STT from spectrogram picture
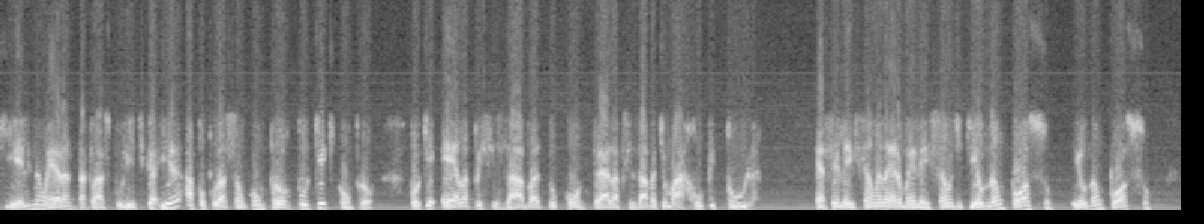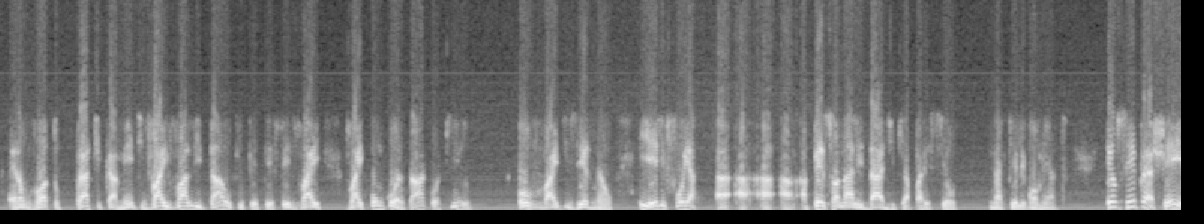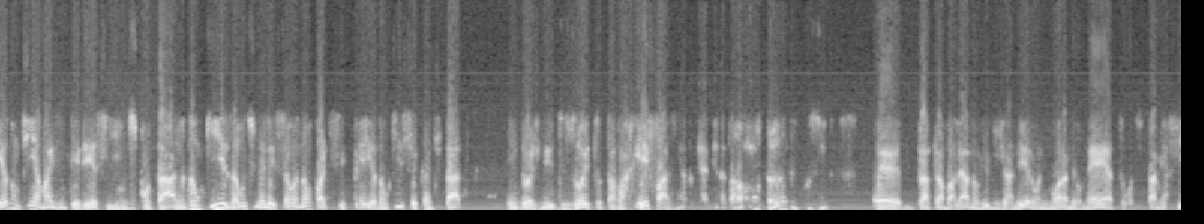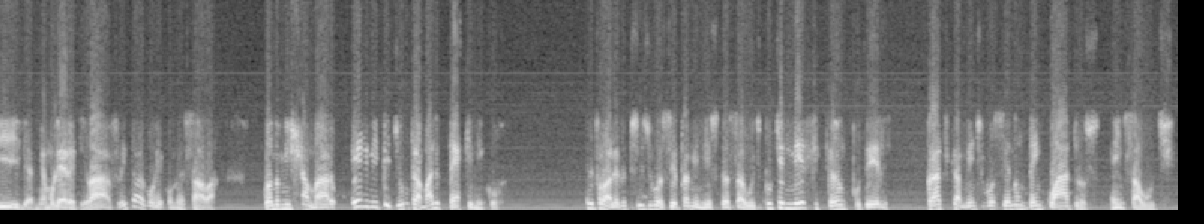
que ele não era da classe política e a população comprou. Por que que comprou? Porque ela precisava do contrário, ela precisava de uma ruptura. Essa eleição, ela era uma eleição de que eu não posso, eu não posso. Era um voto praticamente, vai validar o que o PT fez, vai, vai concordar com aquilo, ou vai dizer não. E ele foi a, a, a, a, a personalidade que apareceu naquele momento. Eu sempre achei, eu não tinha mais interesse em disputar, eu não quis, a última eleição eu não participei, eu não quis ser candidato. Em 2018 eu estava refazendo, minha vida estava mudando, inclusive, é, para trabalhar no Rio de Janeiro, onde mora meu neto, onde está minha filha, minha mulher é de lá. Eu falei, então eu vou recomeçar lá. Quando me chamaram, ele me pediu um trabalho técnico. Ele falou, olha, eu preciso de você para ministro da saúde, porque nesse campo dele, praticamente você não tem quadros em saúde.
